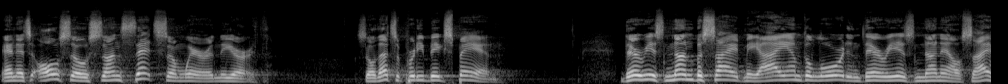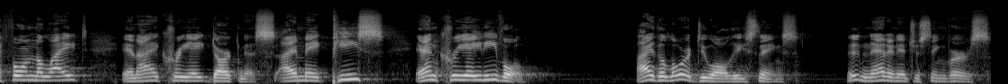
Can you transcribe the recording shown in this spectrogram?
And it's also sunset somewhere in the earth. So that's a pretty big span. There is none beside me. I am the Lord, and there is none else. I form the light and I create darkness. I make peace and create evil. I, the Lord, do all these things. Isn't that an interesting verse?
